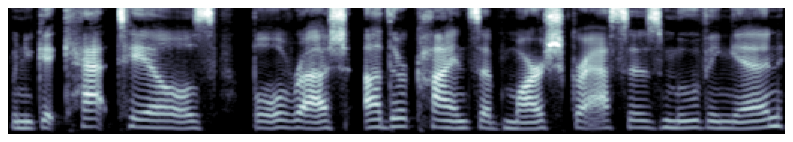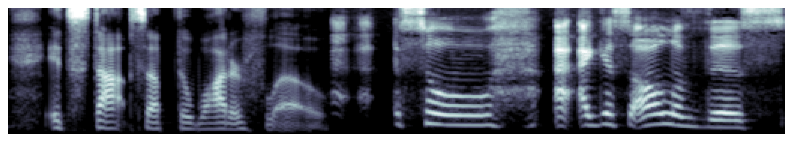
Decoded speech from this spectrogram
When you get cattails, bulrush, other kinds of marsh grasses moving in, it stops up the water flow. So I guess all of this,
